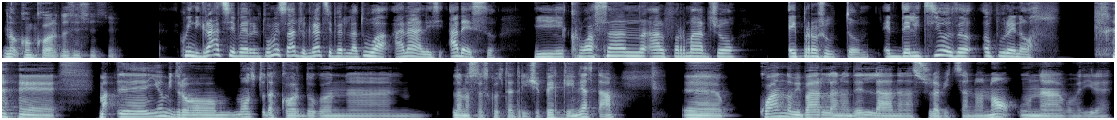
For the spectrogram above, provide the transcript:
No, concordo, sì, sì, sì. Quindi grazie per il tuo messaggio, grazie per la tua analisi. Adesso il croissant al formaggio e prosciutto è delizioso oppure no? Ma eh, io mi trovo molto d'accordo con eh, la nostra ascoltatrice perché in realtà eh, quando mi parlano dell'ananas sulla pizza non ho una, come dire,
